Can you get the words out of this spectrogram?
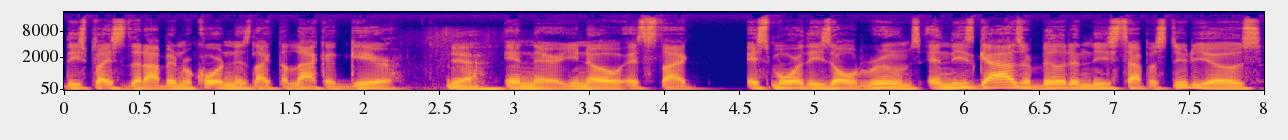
these places that I've been recording is like the lack of gear. Yeah. In there, you know, it's like it's more of these old rooms, and these guys are building these type of studios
